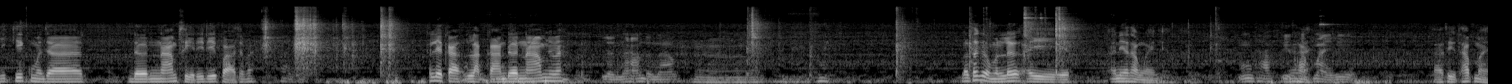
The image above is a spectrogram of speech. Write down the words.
ยิกยิกมันจะเดินน้ำสีได้ดีกว่าใช่ไหมเขาเรียกการหลักการเดินน้ำใช่ไหมเดินน้ำเดินน้อืมแล้วถ้าเกิดมันเลอะไออันเนี้ยทำไงเนี่ยำมึงทาสีทับใหม่พี่ทาสีทับใหม่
